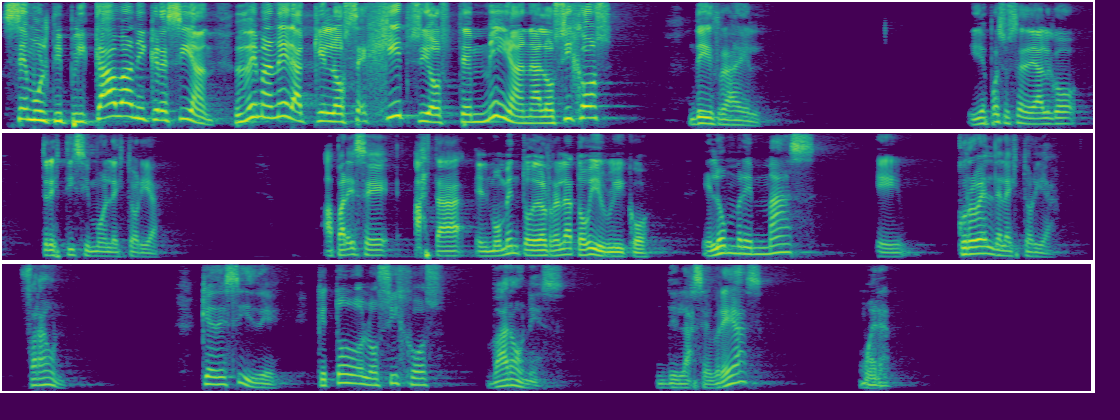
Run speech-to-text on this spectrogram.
se multiplicaban y crecían, de manera que los egipcios temían a los hijos de Israel. Y después sucede algo tristísimo en la historia. Aparece hasta el momento del relato bíblico el hombre más eh, cruel de la historia, Faraón, que decide que todos los hijos varones de las hebreas mueran.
